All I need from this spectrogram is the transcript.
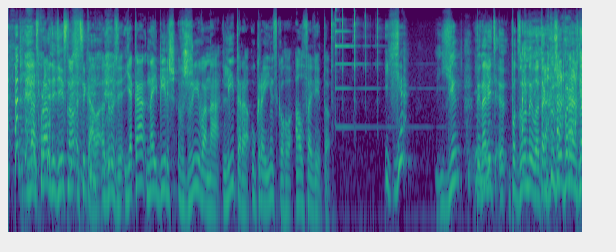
Насправді дійсно цікаво. Друзі, яка найбільш вживана літера українського алфавіту? Є? Є? Ти навіть е, подзвонила так дуже обережно.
